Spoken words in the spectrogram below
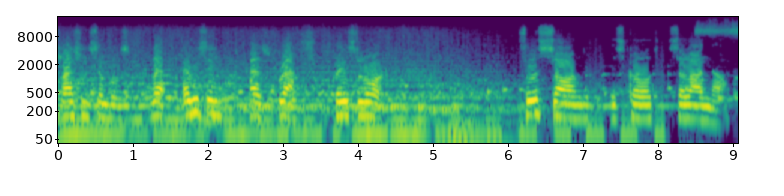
clashing cymbals. Let everything has breath. Praise the Lord. First song is called Salana.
